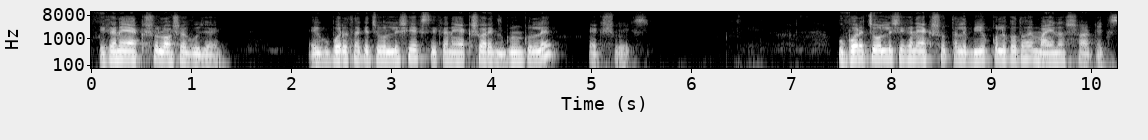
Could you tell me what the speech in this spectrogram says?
এখানে একশো লসাগু যায় এই উপরে থাকে চল্লিশ এক্স, এখানে একশো আর এক্স গুণ করলে একশো এক্স। উপরে চল্লিশ, এখানে একশো, তাহলে বিয়োগ করলে কত হয়? মাইনাস ষাট এক্স।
